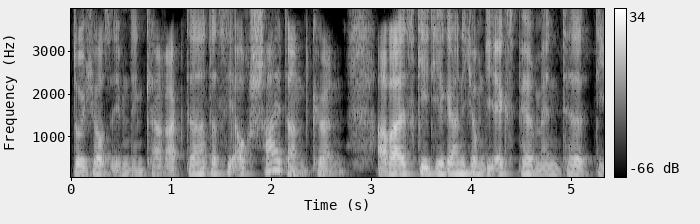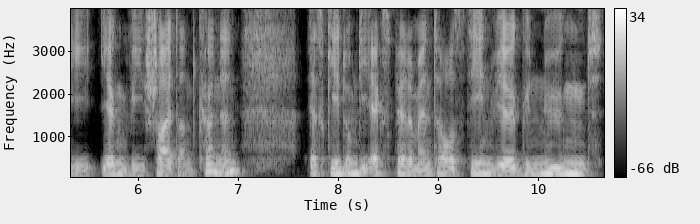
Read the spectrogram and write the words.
durchaus eben den Charakter, dass sie auch scheitern können. Aber es geht hier gar nicht um die Experimente, die irgendwie scheitern können. Es geht um die Experimente, aus denen wir genügend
